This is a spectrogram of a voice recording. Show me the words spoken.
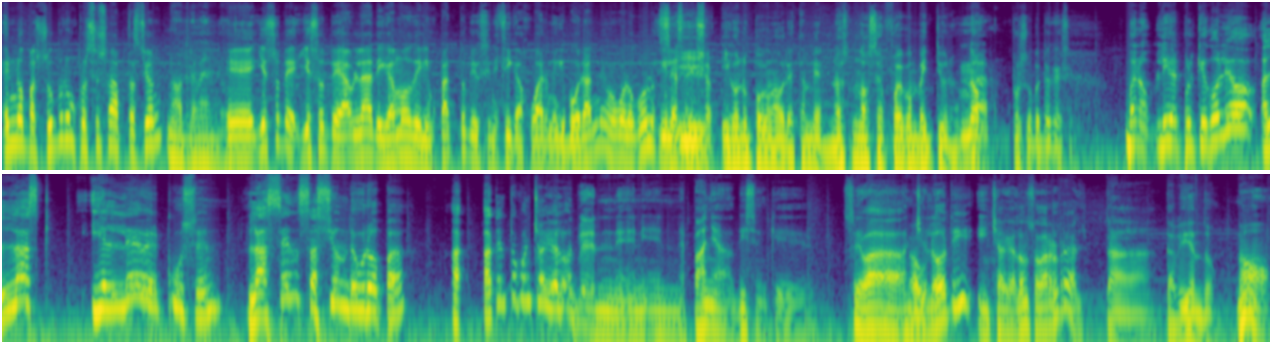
él no pasó por un proceso de adaptación No, tremendo. eh, y eso te y eso te habla, digamos, del impacto que significa jugar un equipo grande como Colo Colo y la selección. y con un poco de madurez también. No, no se fue con 21. No, Claro. por supuesto que sí. Bueno, Liverpool que goleó al Lask y el Leverkusen, la sensación de Europa. A- atento con Xavi Alonso. En, en- en España dicen que se va Ancelotti y Xavi Alonso agarra el Real. Está, está pidiendo. No,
